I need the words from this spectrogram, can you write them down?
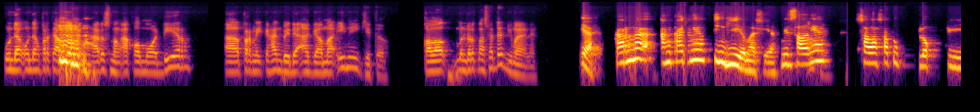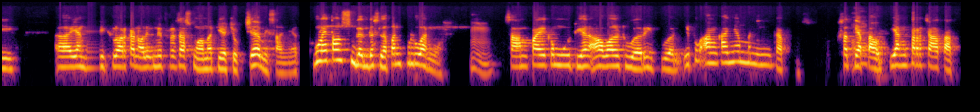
undang-undang perkawinan harus mengakomodir uh, pernikahan beda agama ini gitu? Kalau menurut Mas Peter gimana? Ya, karena angkanya tinggi ya Mas ya. Misalnya okay. salah satu blok di uh, yang dikeluarkan oleh Universitas Muhammadiyah Jogja misalnya, mulai tahun 1980-an lah. Hmm. Sampai kemudian awal 2000-an itu angkanya meningkat setiap oh. tahun yang tercatat,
